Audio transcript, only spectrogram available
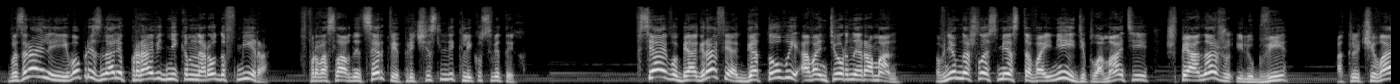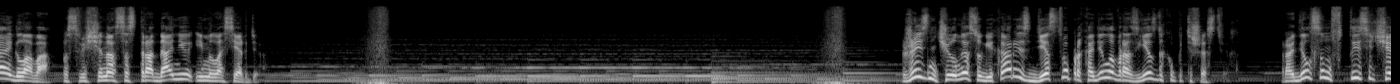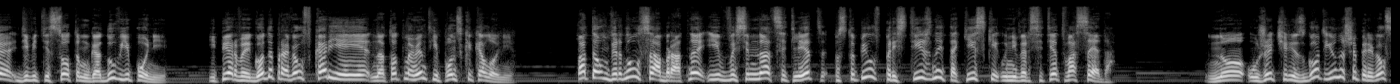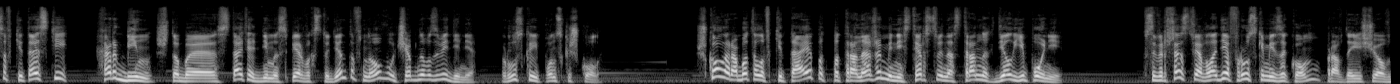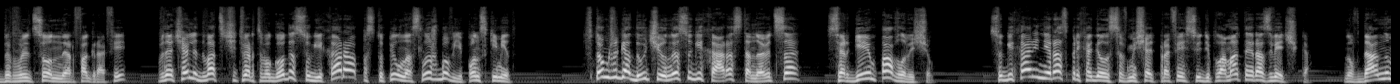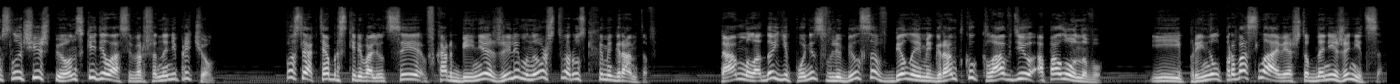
в Израиле его признали праведником народов мира. В православной церкви причислили к лику святых. Вся его биография – готовый авантюрный роман. В нем нашлось место войне и дипломатии, шпионажу и любви. А ключевая глава посвящена состраданию и милосердию. Жизнь Чиуне Сугихары с детства проходила в разъездах и путешествиях. Родился он в 1900 году в Японии – и первые годы провел в Корее, на тот момент японской колонии. Потом вернулся обратно и в 18 лет поступил в престижный токийский университет Васеда. Но уже через год юноша перевелся в китайский Харбин, чтобы стать одним из первых студентов нового учебного заведения – русско-японской школы. Школа работала в Китае под патронажем Министерства иностранных дел Японии. В совершенстве овладев русским языком, правда еще в дореволюционной орфографии, в начале 24 года Сугихара поступил на службу в японский МИД. В том же году Чиуне Сугихара становится Сергеем Павловичем. Сугихаре не раз приходилось совмещать профессию дипломата и разведчика, но в данном случае шпионские дела совершенно ни при чем. После Октябрьской революции в Карбине жили множество русских эмигрантов. Там молодой японец влюбился в белую эмигрантку Клавдию Аполлонову и принял православие, чтобы на ней жениться.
